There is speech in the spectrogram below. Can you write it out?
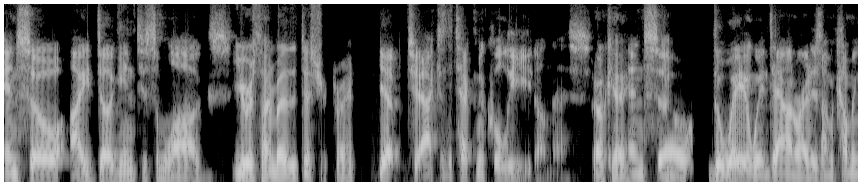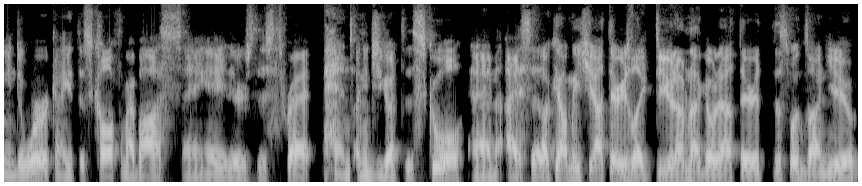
And so I dug into some logs. You were assigned by the district, right? Yep, to act as the technical lead on this. Okay. And so the way it went down, right, is I'm coming into work and I get this call from my boss saying, Hey, there's this threat and I need you to go out to the school. And I said, Okay, I'll meet you out there. He's like, Dude, I'm not going out there. This one's on you.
